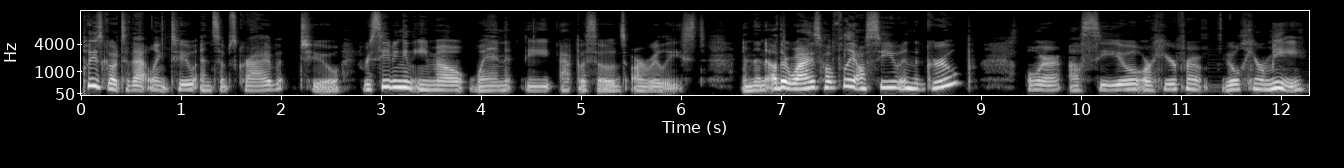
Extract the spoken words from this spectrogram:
please go to that link too and subscribe to receiving an email when the episodes are released. And then otherwise, hopefully, I'll see you in the group or I'll see you or hear from you'll hear me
